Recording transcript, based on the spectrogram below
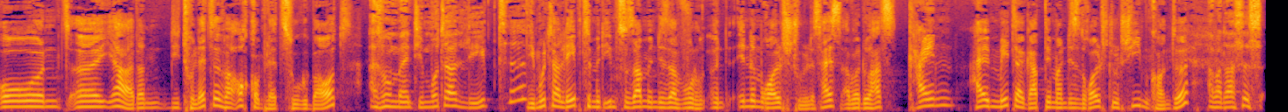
Und äh, ja, dann die Toilette war auch komplett zugebaut. Also Moment, die Mutter lebte? Die Mutter lebte mit ihm zusammen in dieser Wohnung und in einem Rollstuhl. Das heißt aber, du hast keinen halben Meter gehabt, den man diesen Rollstuhl schieben konnte. Aber das ist,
